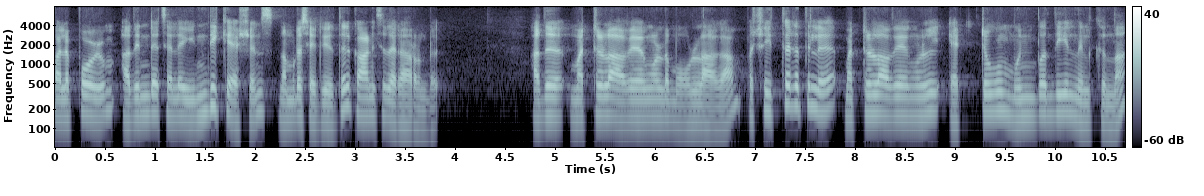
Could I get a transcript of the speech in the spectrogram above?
പലപ്പോഴും അതിന്റെ ചില ഇൻഡിക്കേഷൻസ് നമ്മുടെ ശരീരത്തിൽ കാണിച്ചു തരാറുണ്ട്. അത് മറ്റുള്ള അവയവങ്ങളുടെ മുകളിലാകാം. പക്ഷേ ഇത്തരത്തിൽ മറ്റുള്ള അവയവങ്ങളിൽ ഏറ്റവും മുൻപന്തിയിൽ നിൽക്കുന്ന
